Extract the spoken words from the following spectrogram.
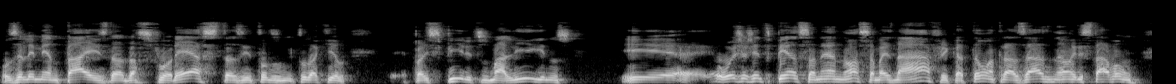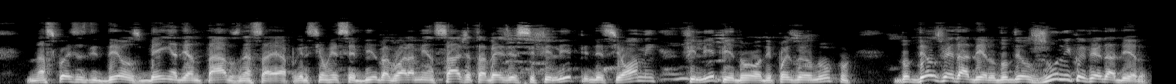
os elementais da, das florestas e tudo, tudo aquilo, para espíritos malignos. E eh, hoje a gente pensa, né, nossa, mas na África, tão atrasados, não, eles estavam nas coisas de Deus bem adiantados nessa época. Eles tinham recebido agora a mensagem através desse Filipe, desse homem, Filipe, do, depois do eunuco, do Deus verdadeiro, do Deus único e verdadeiro.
